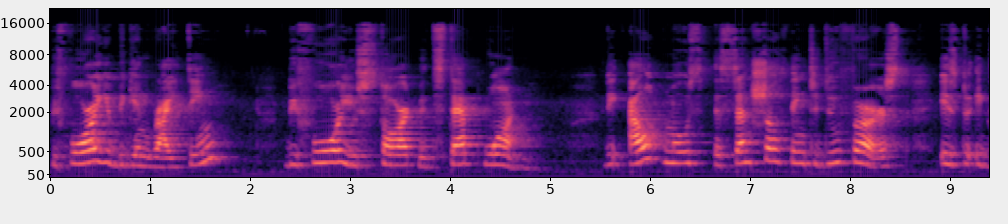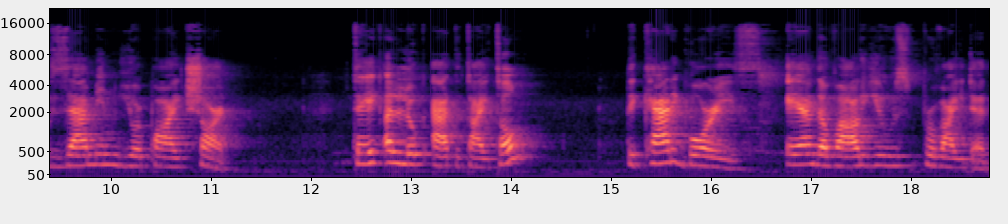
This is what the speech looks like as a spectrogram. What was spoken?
Before you begin writing, before you start with step one, the outmost essential thing to do first is to examine your pie chart. Take a look at the title, the categories, and the values provided.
